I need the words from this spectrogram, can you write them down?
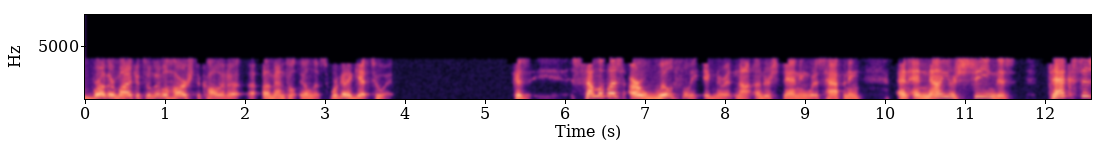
brother Mike, it's a little harsh to call it a, a mental illness. We're going to get to it because some of us are willfully ignorant, not understanding what is happening, and and now you're seeing this Texas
